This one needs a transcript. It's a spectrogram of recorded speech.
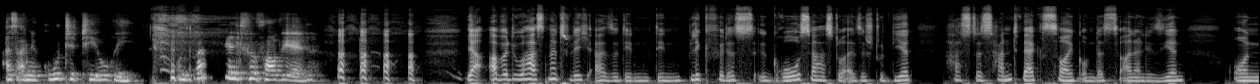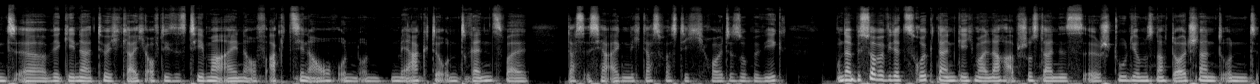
als eine gute Theorie. Und das gilt für VWL. Ja, aber du hast natürlich also den, den Blick für das Große, hast du also studiert, hast das Handwerkszeug, um das zu analysieren. Und äh, wir gehen natürlich gleich auf dieses Thema ein, auf Aktien auch und, und Märkte und Trends, weil das ist ja eigentlich das, was dich heute so bewegt. Und dann bist du aber wieder zurück, dann gehe ich mal nach Abschluss deines äh, Studiums nach Deutschland und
